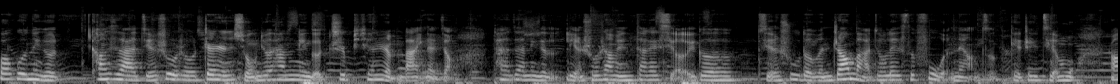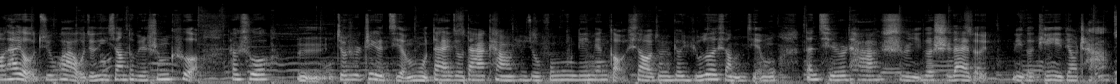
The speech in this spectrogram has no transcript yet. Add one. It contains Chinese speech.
包括那个康熙来了结束的时候，詹仁雄就是他们那个制片人吧，应该叫。他在那个脸书上面大概写了一个结束的文章吧，就类似副文那样子给这个节目。然后他有一句话，我觉得印象特别深刻。他说：“嗯，就是这个节目大概就大家看上去就疯疯癫癫搞笑，就是一个娱乐向的节目，但其实它是一个时代的那个田野调查。”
